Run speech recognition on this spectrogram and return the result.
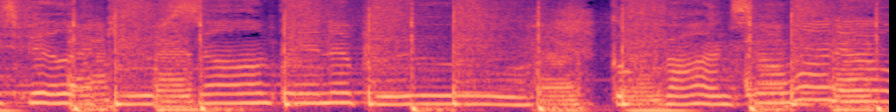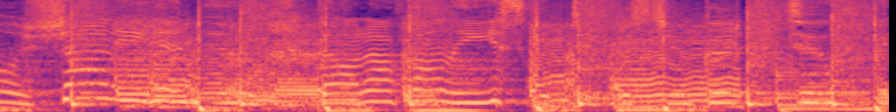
Always feel like you've something to prove. Go find someone else, shiny and new. Thought I finally escaped, it was too good to be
